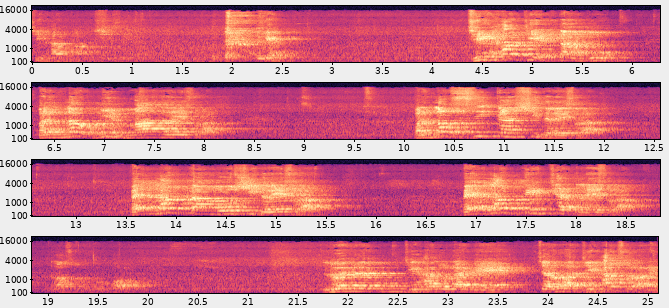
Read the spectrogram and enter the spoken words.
ဂျီဟတ်မှာရှိစေတယ်။ကဲဂျီဟတ်ရဲ့တန်ဖိုးဘလောက်မြင့်မားတယ်ဆိုတာဘလောက်စီကံရှိတယ်လဲဆိုတာဘယ်လောက်တန်ဖိုးရှိတယ်လဲဆိုတာဘယ်လောက်တင်းကျပ်တယ်လဲဆိုတာဘယ်လောက်ဆိုတော့ပေါ့လွယ်လွယ်ကူဂျီဟတ်လုပ်လိုက်မယ် ကျွန်တော်ကဂျီဟတ်ဆိုတာ ਨੇ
